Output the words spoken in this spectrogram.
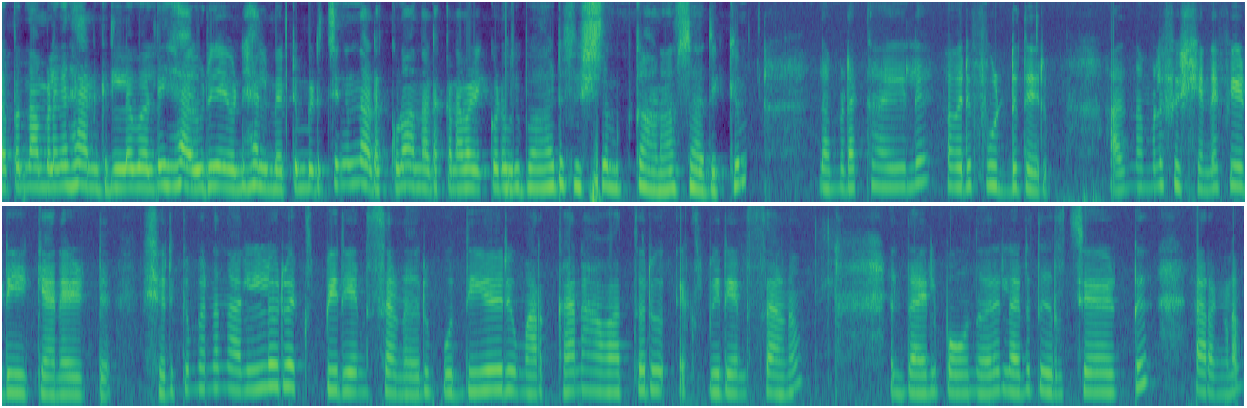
അപ്പം നമ്മളിങ്ങനെ ഹാൻഡ് ഗ്രില്ല് പോലെ ഒരു കൈ കൊണ്ട് ഹെൽമെറ്റും പിടിച്ച് ഇങ്ങനെ നടക്കണം? ആ നടക്കണ വഴി കൂടെ ഒരുപാട് ഫിഷ് നമുക്ക് കാണാൻ സാധിക്കും. നമ്മുടെ കയ്യിൽ അവർ ഫുഡ് തരും. അത് നമ്മൾ ഫിഷിനെ ഫീഡ് ചെയ്യിക്കാനായിട്ട്. ശരിക്കും പറഞ്ഞാൽ നല്ലൊരു എക്സ്പീരിയൻസ് ആണ്. ഒരു പുതിയൊരു മറക്കാനാവാത്തൊരു എക്സ്പീരിയൻസ് ആണ്. എന്തായാലും പോകുന്നവരെല്ലാവരും തീർച്ചയായിട്ട് ഇറങ്ങണം.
